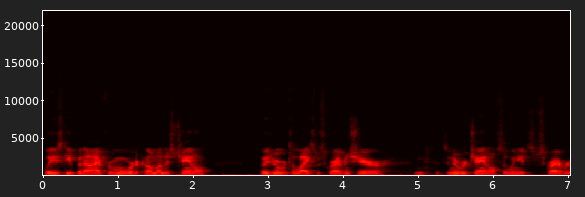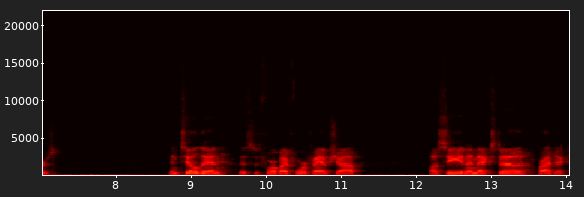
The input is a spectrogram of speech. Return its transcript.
please keep an eye for more to come on this channel. Please remember to like, subscribe, and share. It's a newer channel, so we need subscribers. Until then, this is 4x4 Fab Shop. I'll see you in the next uh, project.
